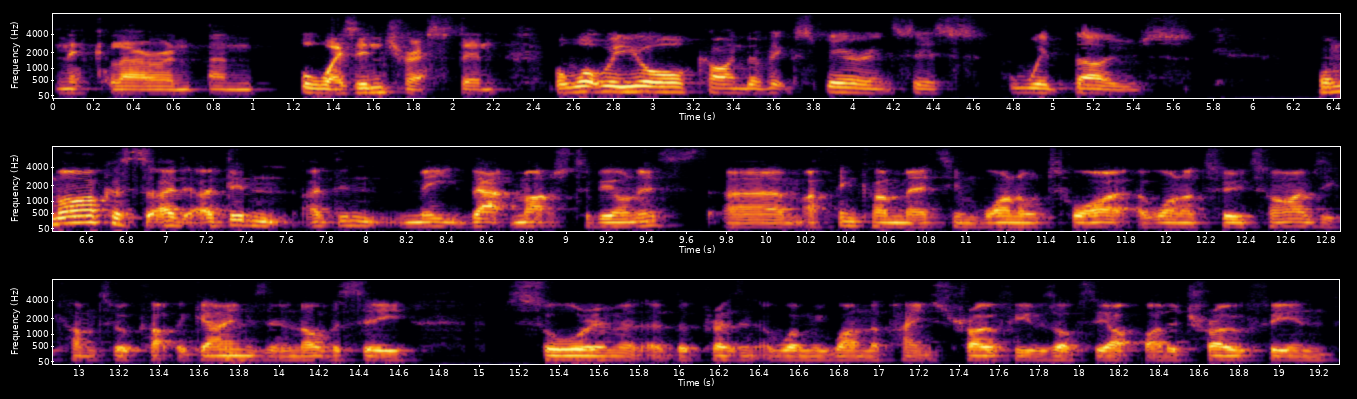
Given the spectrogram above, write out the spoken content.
Nicola and, and always interesting. But what were your kind of experiences with those? Well, Marcus, I, I, didn't, I didn't meet that much to be honest. Um, I think I met him one or twice, one or two times. He come to a couple of games, and obviously saw him at, at the present when we won the Paints Trophy. He was obviously up by the trophy, and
